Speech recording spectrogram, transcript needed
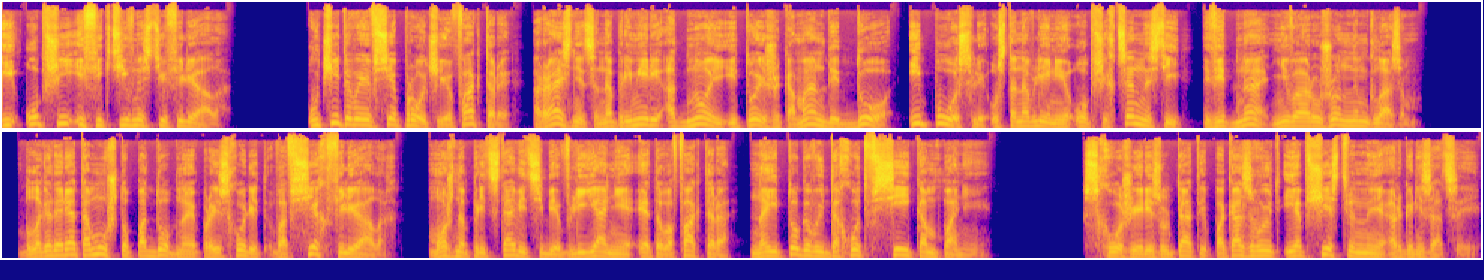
и общей эффективностью филиала. Учитывая все прочие факторы, разница на примере одной и той же команды до и после установления общих ценностей видна невооруженным глазом. Благодаря тому, что подобное происходит во всех филиалах, можно представить себе влияние этого фактора на итоговый доход всей компании. Схожие результаты показывают и общественные организации.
